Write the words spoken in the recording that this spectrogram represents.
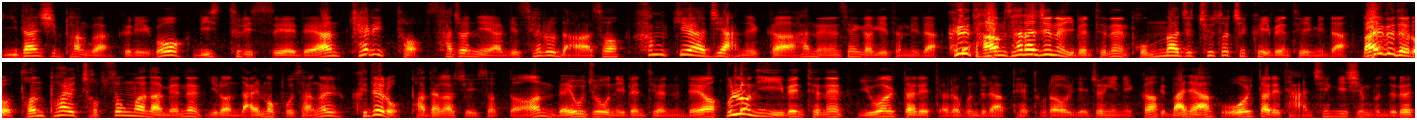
2단 심판관 그리고 미스트리스에 대한 캐릭터 사전 예약이 새로 나와서 함께 하지 않을까 하는 생각이 듭니다. 그 다음 사라지는 이벤트는 봄맞이 출소 체크 이벤트입니다. 말 그대로 던파에 접속만 하면은 이런 날먹 보상을 그대로 받아갈 수 있었던 매우 좋은 이벤트였는데요. 물론 이 이벤트는 6월달에 여러분들 앞에 돌아올 예정이니까 만약 5월달에 다 안 챙기신 분들은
